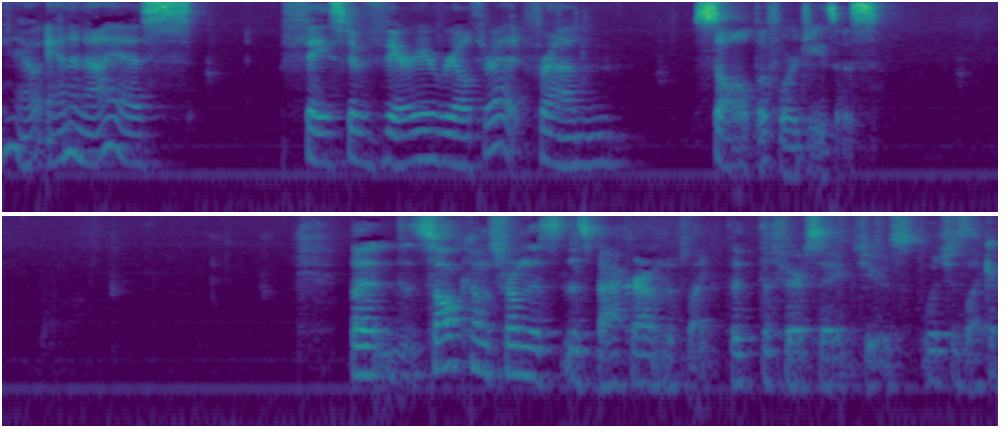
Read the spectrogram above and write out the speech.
you know ananias faced a very real threat from saul before jesus but Saul comes from this this background of like the, the Pharisaic Jews, which is like a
